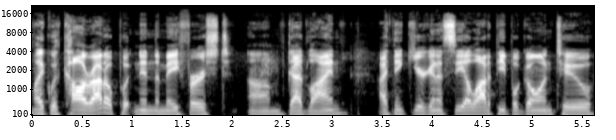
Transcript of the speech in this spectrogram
like with Colorado putting in the May 1st um, deadline, I think you're going to see a lot of people going to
